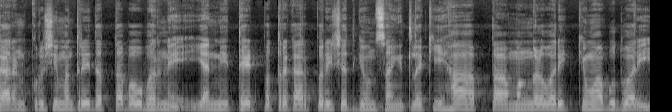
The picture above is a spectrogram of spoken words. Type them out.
कारण कृषी मंत्री दत्ताभाऊ भरणे यांनी थेट पत्रकार परिषद घेऊन सांगितलं की हा हप्ता मंगळवारी किंवा बुधवारी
